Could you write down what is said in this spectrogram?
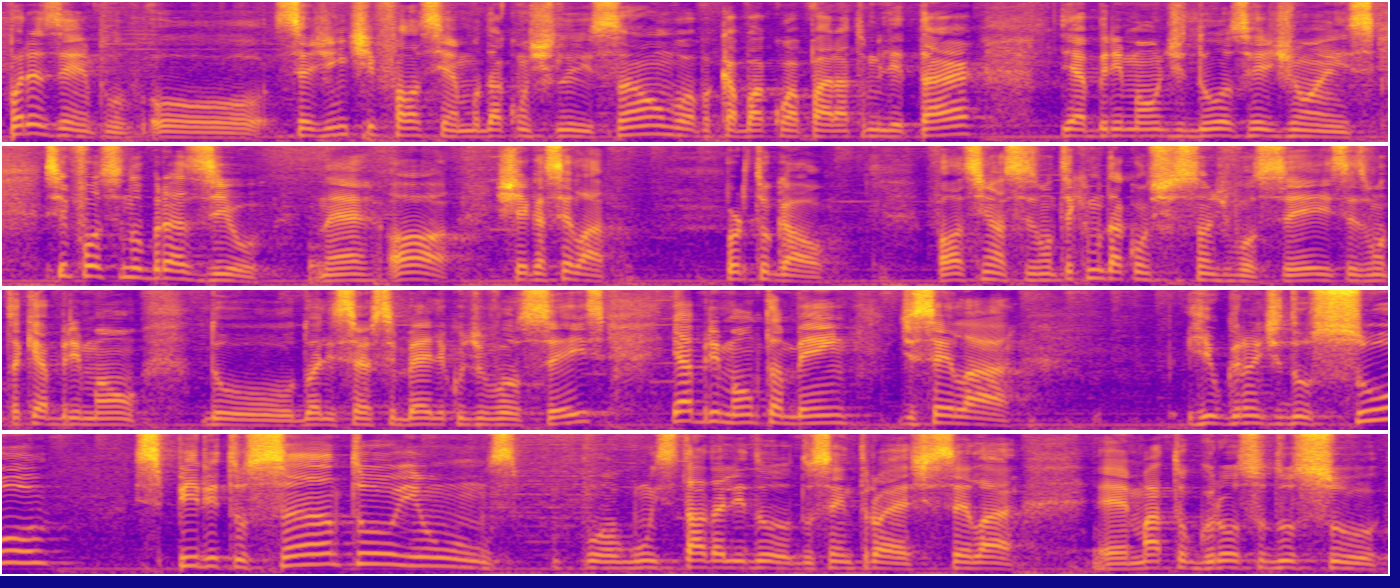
Por exemplo, o, se a gente fala assim, é mudar a Constituição, vou acabar com o aparato militar e abrir mão de duas regiões. Se fosse no Brasil, né? Ó, chega, sei lá, Portugal. Fala assim, ó, vocês vão ter que mudar a Constituição de vocês, vocês vão ter que abrir mão do, do alicerce bélico de vocês e abrir mão também de, sei lá, Rio Grande do Sul, Espírito Santo e um, algum estado ali do, do centro-oeste, sei lá, é, Mato Grosso do Sul.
